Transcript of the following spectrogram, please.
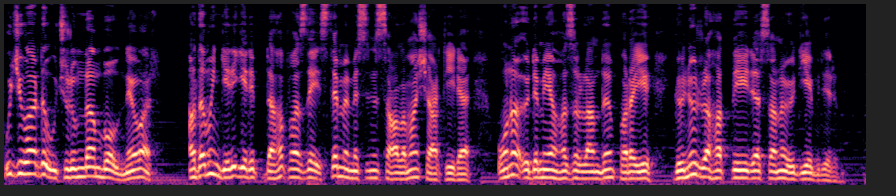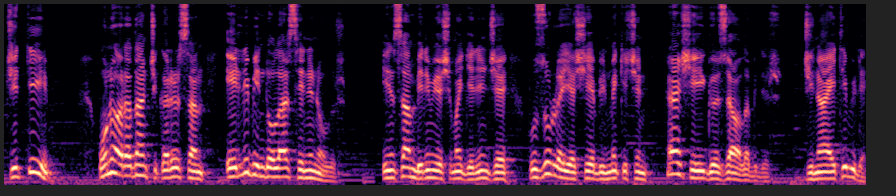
Bu civarda uçurumdan bol ne var? Adamın geri gelip daha fazla istememesini sağlaman şartıyla ona ödemeye hazırlandığım parayı gönül rahatlığıyla sana ödeyebilirim. Ciddiyim. Onu aradan çıkarırsan 50 bin dolar senin olur. İnsan benim yaşıma gelince huzurla yaşayabilmek için her şeyi göze alabilir. Cinayeti bile.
